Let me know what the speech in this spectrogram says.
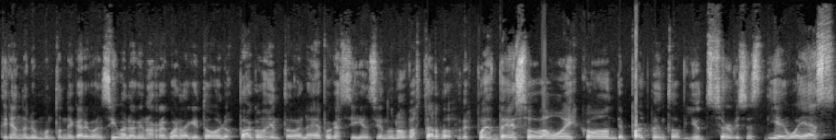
tirándole un montón de cargo encima, lo que nos recuerda que todos los pacos en toda la época siguen siendo unos bastardos. Después de eso vamos a ir con Department of Youth Services, DIYS,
